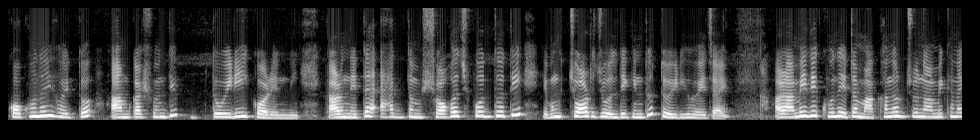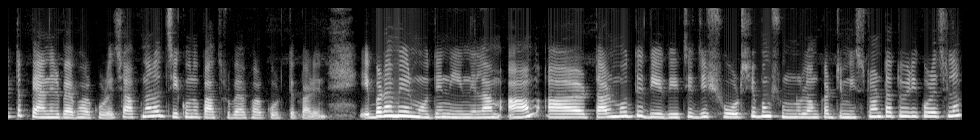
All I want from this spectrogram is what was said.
কখনোই হয়তো আম কাসুন্দি তৈরিই করেননি। কারণ এটা একদম সহজ পদ্ধতি এবং চট জলদি কিন্তু তৈরি হয়ে যায়। আর আমি দেখুন, এটা মাখানোর জন্য আমি এখানে একটা প্যানের ব্যবহার করেছি। আপনারা যে কোনো পাত্র ব্যবহার করতে পারেন। এবার আমি এর মধ্যে নিয়ে নিলাম আম আর তার মধ্যে দিয়ে দিয়েছি যে সর্ষে এবং শুকনো লঙ্কার যে মিশ্রণটা তৈরি করেছিলাম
